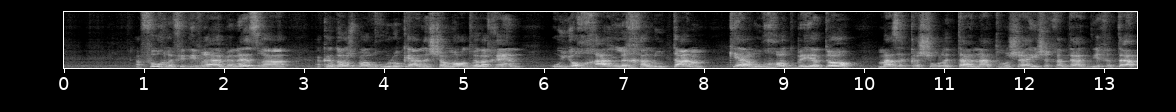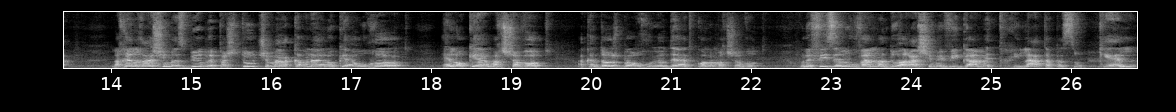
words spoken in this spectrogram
הפוך לפי דברי הבן עזרא הקדוש ברוך הוא אלוקי הנשמות ולכן הוא יאכל לכלותם כי הרוחות בידו, מה זה קשור לטענת משה האיש החטא יחטא? לכן רש"י מסביר בפשטות שמה הכוונה אלוקי הרוחות? אלוקי המחשבות. הקדוש ברוך הוא יודע את כל המחשבות. ולפי זה מובן מדוע רש"י מביא גם את תחילת הפסוק כל,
